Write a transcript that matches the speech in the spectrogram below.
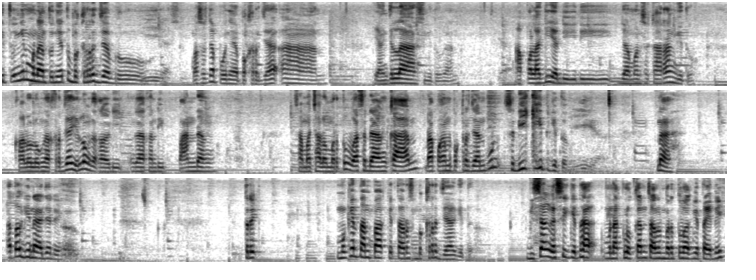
itu ingin menantunya itu bekerja bro. Iya sih. Maksudnya punya pekerjaan yang jelas gitu kan. Apalagi ya di di zaman sekarang gitu. Kalau lo nggak kerja ya lo nggak kali di- nggak akan dipandang sama calon mertua sedangkan lapangan pekerjaan pun sedikit gitu iya nah atau gini aja deh trik mungkin tanpa kita harus bekerja gitu bisa nggak sih kita menaklukkan calon mertua kita ini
